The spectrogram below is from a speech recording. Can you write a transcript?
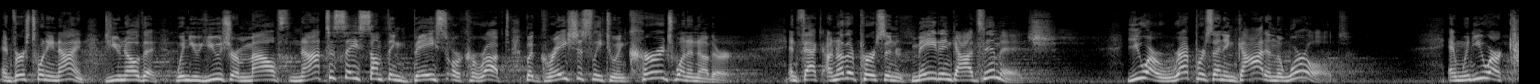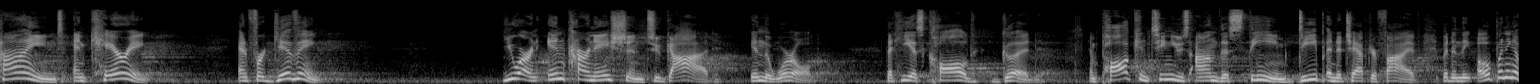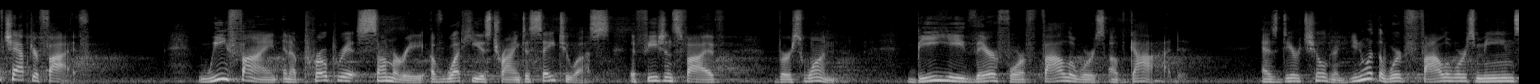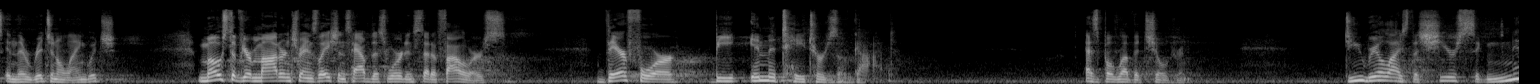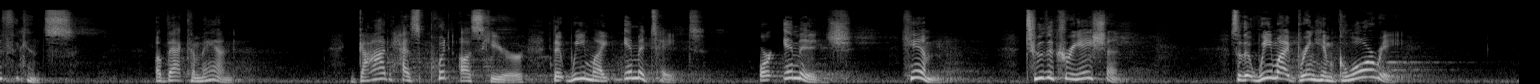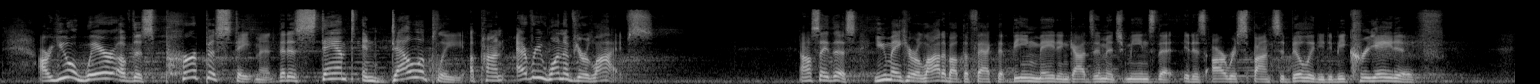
And verse 29, do you know that when you use your mouth not to say something base or corrupt, but graciously to encourage one another? In fact, another person made in God's image. You are representing God in the world. And when you are kind and caring and forgiving you are an incarnation to God in the world that He has called good. And Paul continues on this theme deep into chapter 5. But in the opening of chapter 5, we find an appropriate summary of what he is trying to say to us. Ephesians 5, verse 1. Be ye therefore followers of God as dear children. You know what the word followers means in the original language? Most of your modern translations have this word instead of followers. Therefore, be imitators of God as beloved children. Do you realize the sheer significance of that command? God has put us here that we might imitate or image Him to the creation so that we might bring Him glory are you aware of this purpose statement that is stamped indelibly upon every one of your lives? I'll say this you may hear a lot about the fact that being made in God's image means that it is our responsibility to be creative,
